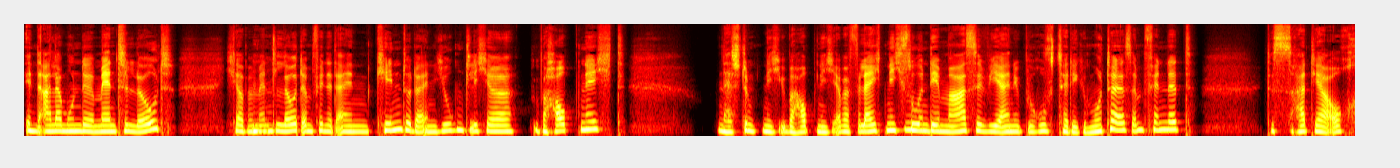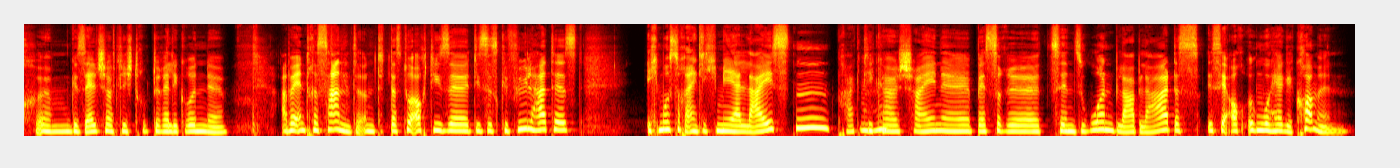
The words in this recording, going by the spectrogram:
in aller Munde Mental Load. Ich glaube, mhm. Mental Load empfindet ein Kind oder ein Jugendlicher überhaupt nicht. Das stimmt nicht, überhaupt nicht, aber vielleicht nicht so hm. in dem Maße, wie eine berufstätige Mutter es empfindet. Das hat ja auch ähm, gesellschaftlich strukturelle Gründe. Aber interessant und dass du auch diese, dieses Gefühl hattest, ich muss doch eigentlich mehr leisten, Praktika, mhm. Scheine, bessere Zensuren, bla bla, das ist ja auch irgendwoher gekommen.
